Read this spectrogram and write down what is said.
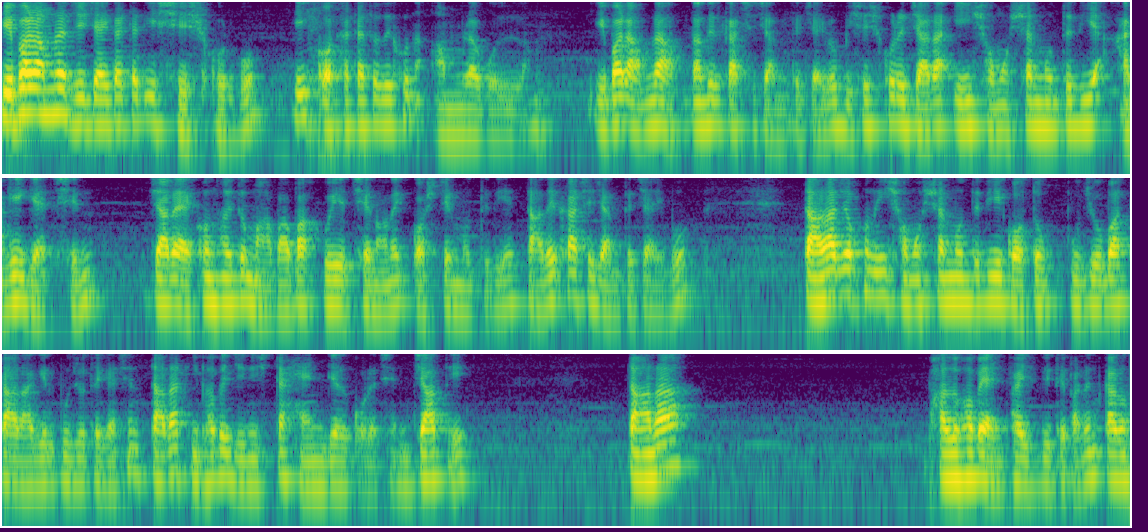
এবার আমরা যে জায়গাটা দিয়ে শেষ করব, এই কথাটা তো দেখুন আমরা বললাম। এবার আমরা আপনাদের কাছে জানতে চাইব, বিশেষ করে যারা এই সমস্যার মধ্যে দিয়ে আগে গেছেন, যারা এখন হয়তো মা বাবা হয়েছেন অনেক কষ্টের মধ্যে দিয়ে, তাদের কাছে জানতে চাইব তারা যখন এই সমস্যার মধ্যে দিয়ে গত পুজো বা তার আগের পুজোতে গেছেন, তারা কীভাবে জিনিসটা হ্যান্ডেল করেছেন? যাতে তারা ভালোভাবে অ্যাডভাইস দিতে পারেন, কারণ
